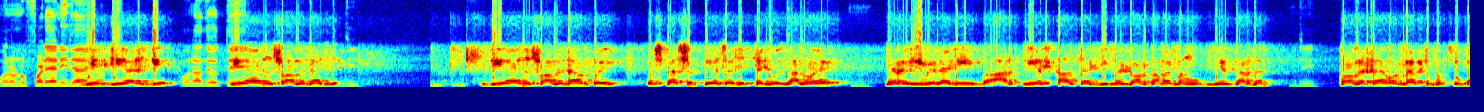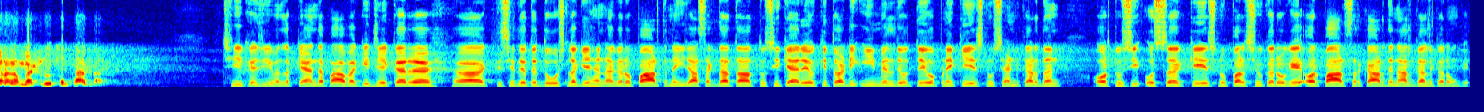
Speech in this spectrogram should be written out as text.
ਉਹਨਾਂ ਨੂੰ ਫੜਿਆ ਨਹੀਂ ਜੀ ਜਾਏਗਾ। ਜੀ ਜੀ ਉਹਨਾਂ ਦੇ ਜੀ ਉੱਤੇ ਆਇਆਂ ਨੂੰ ਸਵਾਗਤ ਹੈ। ਜੀ। ਜੀ ਆਇਆਂ ਨੂੰ ਸਵਾਗਤ ਹੈ ਔਰ ਕੋਈ ਕੋਈ ਸਪੈਸ਼ਲ ਕੇਸ ਹੈ ਜਿੱਥੇ ਕੋਈ ਗੱਲ ਹੋਏ ਮੇਰਾ ਈਮੇਲ ਆਈਡੀ rpskhalsa@gmail.com ਹੈ ਮੈਨੂੰ ਮੇਲ ਕਰ ਦੇਣ। ਜੀ। ਸਵਾਗਤ ਹੈ ਔਰ ਮੈਂ ਉੱਥੇ ਪਰਸੂ ਕਰਾਂਗਾ ਮੈਟਰ ਸਰਕਾਰ ਨਾਲ। ਠੀਕ ਹੈ ਜੀ ਮਤਲਬ ਕਹਿਣ ਦਾ ਭਾਵ ਹੈ ਕਿ ਜੇਕਰ ਕਿਸੇ ਦੇ ਉੱਤੇ ਦੋਸ਼ ਲੱਗੇ ਹਨ ਅਗਰ ਉਹ ਭਾਰਤ ਨਹੀਂ ਜਾ ਸਕਦਾ ਤਾਂ ਤੁਸੀਂ ਕਹਿ ਰਹੇ ਹੋ ਕਿ ਤੁਹਾਡੀ ਈਮੇਲ ਦੇ ਉੱਤੇ ਉਹ ਆਪਣੇ ਕੇਸ ਨੂੰ ਸੈਂਡ ਕਰ ਦੇਣ ਔਰ ਤੁਸੀਂ ਉਸ ਕੇਸ ਨੂੰ ਪਰਸਿਊ ਕਰੋਗੇ ਔਰ ਭਾਰਤ ਸਰਕਾਰ ਦੇ ਨਾਲ ਗੱਲ ਕਰੋਗੇ।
